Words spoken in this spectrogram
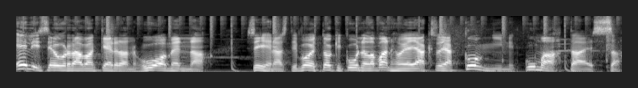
eli seuraavan kerran huomenna. Siihen asti voit toki kuunnella vanhoja jaksoja kongin kumahtaessa.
